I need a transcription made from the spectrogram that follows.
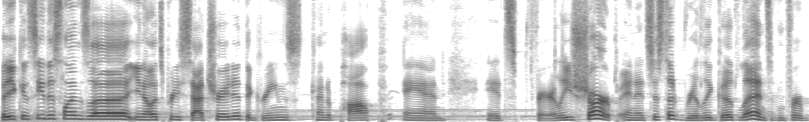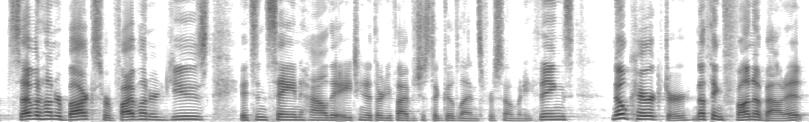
But you can see this lens, uh, you know, it's pretty saturated. The greens kind of pop and it's fairly sharp and it's just a really good lens. And for 700 bucks or 500 used, it's insane how the 18 to 35 is just a good lens for so many things no character, nothing fun about it.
